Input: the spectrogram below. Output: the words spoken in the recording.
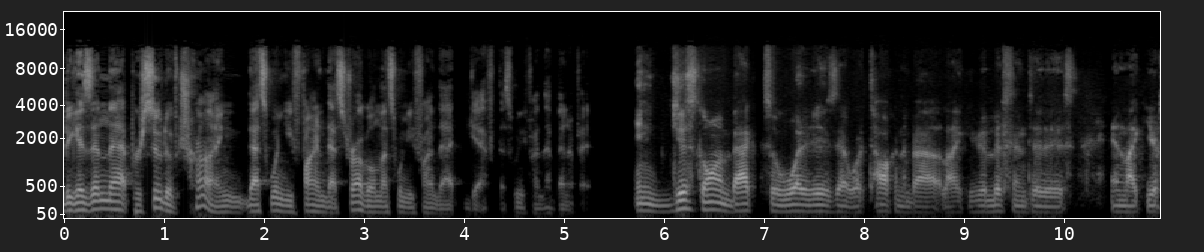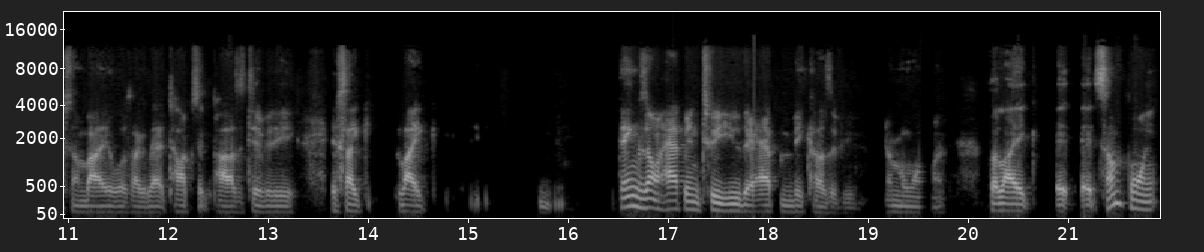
Because in that pursuit of trying, that's when you find that struggle and that's when you find that gift. That's when you find that benefit and just going back to what it is that we're talking about, like if you're listening to this and like you're somebody was like that toxic positivity, it's like like things don't happen to you, they happen because of you, number one. But like at, at some point,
